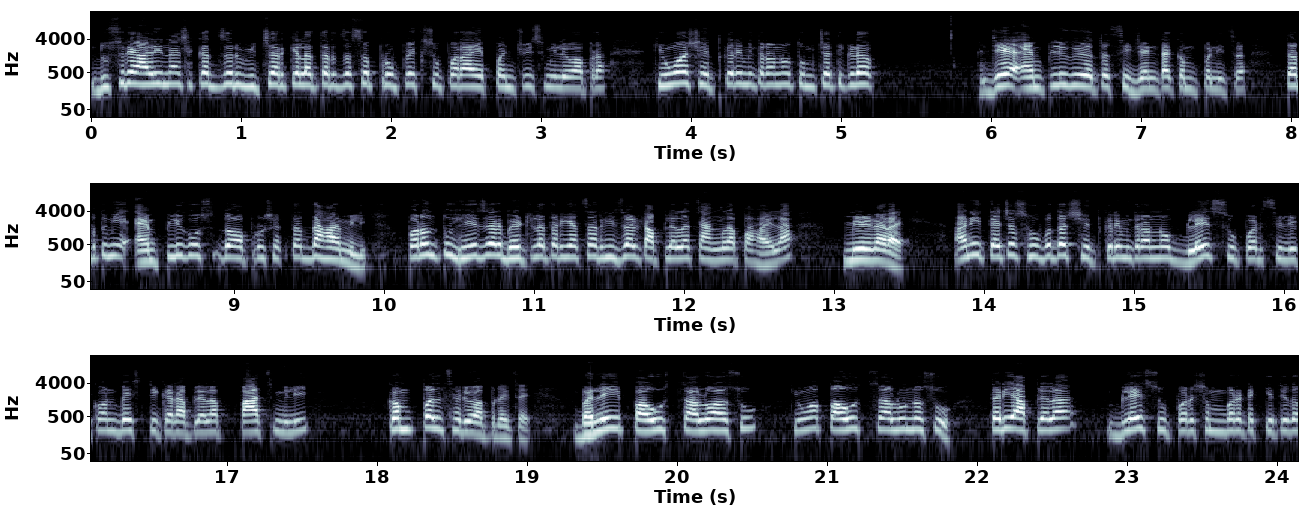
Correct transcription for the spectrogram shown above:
दुसऱ्या आळीनाशकात जर विचार केला तर जसं प्रोपेक सुपर आहे पंचवीस मिली वापरा. किंवा शेतकरी मित्रांनो तुमच्या तिकडं जे ॲम्प्लिगो येतं सिजेंटा कंपनीचं तर तुम्ही ॲम्प्लिगोसुद्धा वापरू शकता दहा मिली. परंतु हे जर भेटलं तर याचा रिझल्ट आपल्याला चांगला पाहायला मिळणार आहे. आणि त्याच्यासोबतच शेतकरी मित्रांनो bless super silicon base sticker आपल्याला पाच मिली कंपल्सरी वापरायचं आहे. भलेही पाऊस चालू असू किंवा पाऊस चालू नसू तरी आपल्याला ब्लेस सुपर शंभर टक्के तिथं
